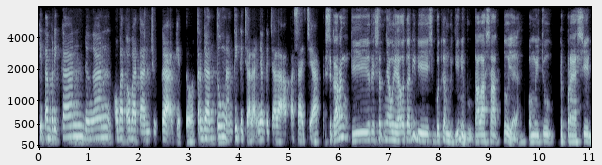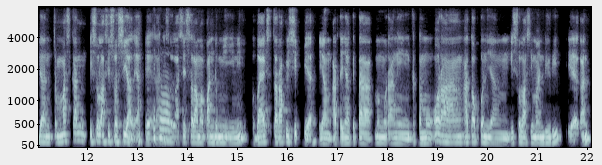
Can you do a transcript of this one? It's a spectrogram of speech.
kita berikan dengan obat-obatan juga gitu. Tergantung nanti gejalanya gejala apa saja. Sekarang di risetnya WHO tadi disebutkan begini Bu, salah satu ya pemicu depresi dan cemas kan isolasi sosial ya, ya kan? isolasi selama pandemi ini baik secara fisik ya, yang artinya kita mengurangi ketemu orang ataupun yang isolasi mandiri ya kan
